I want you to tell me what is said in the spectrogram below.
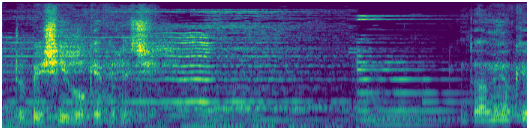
একটু বেশি বকে ফেলেছি। কিন্তু আমি ওকে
